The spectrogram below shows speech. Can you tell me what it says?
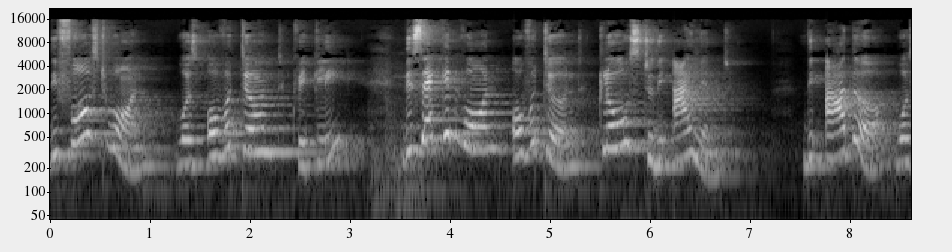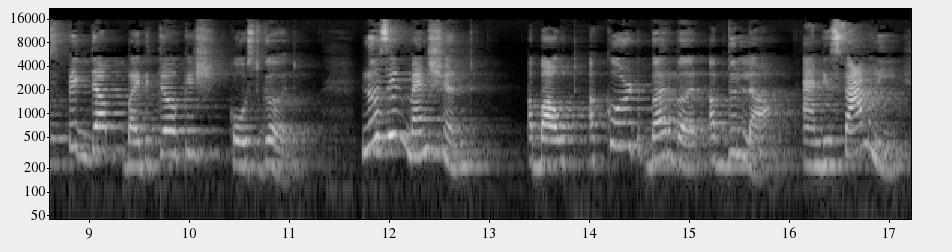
The first one was overturned quickly. The second one overturned close to the island. The other was picked up by the Turkish Coast Guard. Nujeen mentioned about a Kurd barber Abdullah and his family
